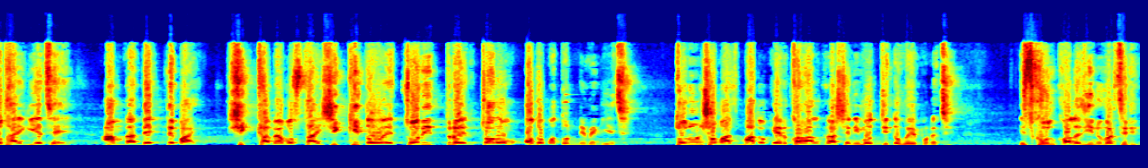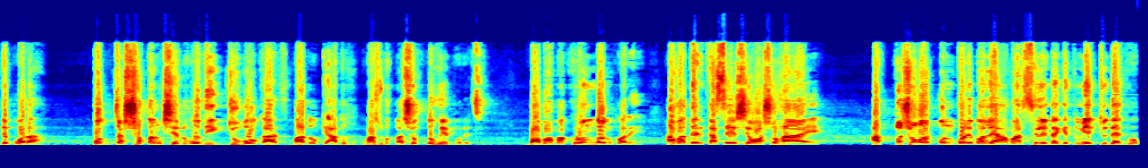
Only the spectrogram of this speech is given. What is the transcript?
কোথায় গিয়েছে? আমরা দেখতে পাই, শিক্ষা ব্যবস্থায় শিক্ষিত হয়ে চরিত্রের চরম অধপতন নেমে গিয়েছে। তরুণ সমাজ মাদকের করাল গ্রাসে নিমজ্জিত হয়ে পড়েছে। স্কুল, কলেজ, ইউনিভার্সিটিতে পড়া পঞ্চাশ শতাংশের অধিক যুবক আজ মাদকে আসক্ত হয়ে পড়েছে। বাবা মা ক্রন্দন করে, আমাদের কাছে এসে অসহায় আত্মসমর্পণ করে বলে, আমার ছেলেটাকে তুমি একটু দেখো,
